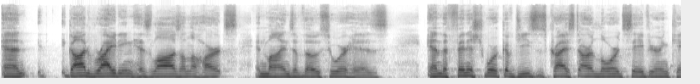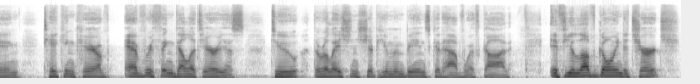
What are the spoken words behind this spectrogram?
and God writing his laws on the hearts and minds of those who are his, and the finished work of Jesus Christ, our Lord, Savior, and King, taking care of everything deleterious to the relationship human beings could have with God. If you love going to church,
